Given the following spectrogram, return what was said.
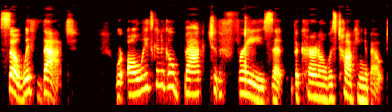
So with that we're always going to go back to the phrase that the colonel was talking about.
